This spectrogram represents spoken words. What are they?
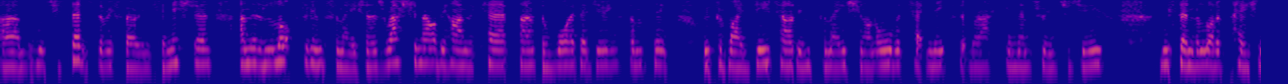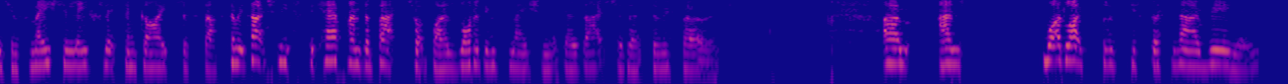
um, which is sent to the referring clinician. And there's lots of information there's rationale behind the care plans and why they're doing something. We provide detailed information on all the techniques that we're asking them to introduce. We send a lot of patient information leaflets and guides for staff. So it's actually, the care plans are backed up by a lot of information that goes out to the, the referrers. Um, and what I'd like to sort of discuss now really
